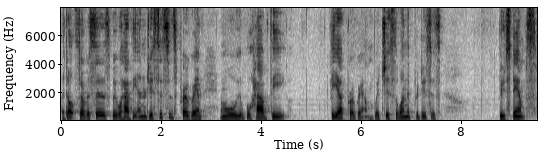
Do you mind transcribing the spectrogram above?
adult services, we will have the energy assistance program, and we will have the FIA program, which is the one that produces food stamps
